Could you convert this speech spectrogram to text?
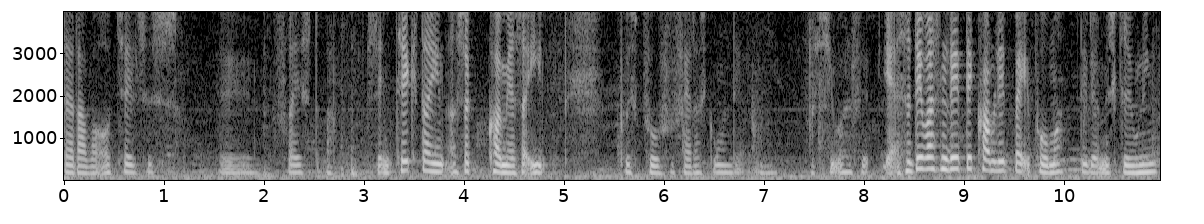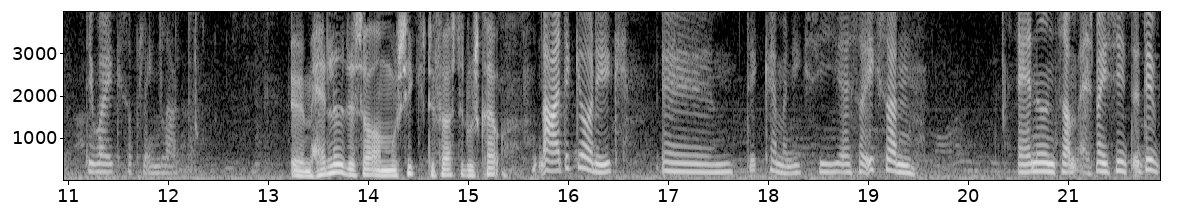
da der var optagelsesfrist, øh, frist, og sendte tekster ind, og så kom jeg så ind på, på forfatterskolen der i i 97. Ja, så det var sådan lidt, det kom lidt bag på mig, det der med skrivning. Det var ikke så planlagt. Øhm, handlede det så om musik, det første du skrev? Nej, det gjorde det ikke. Øhm, det kan man ikke sige. Altså ikke sådan andet end som, altså man kan sige, det,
